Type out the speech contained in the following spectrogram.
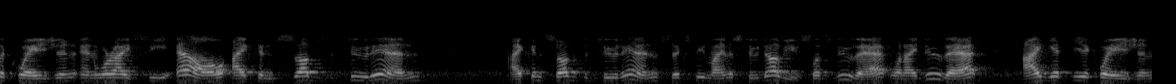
equation, and where I see L, I can substitute in, I can substitute in 60 minus 2W. So let's do that. When I do that, I get the equation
